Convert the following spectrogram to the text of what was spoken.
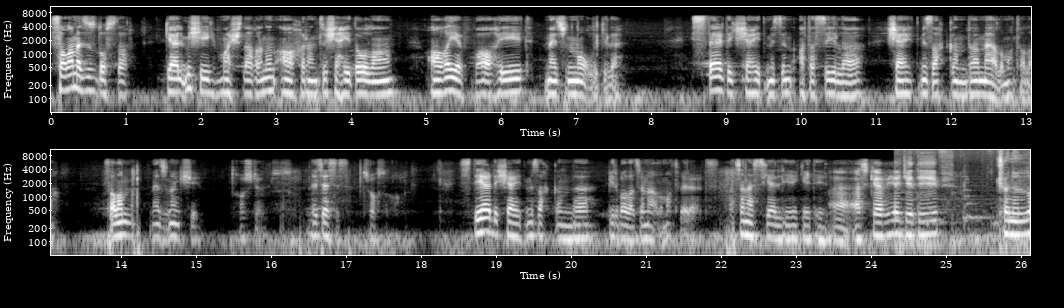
Salam əziz dostlar. Gəlmişik Maşdağanın axırıncı şəhidi olan Ağayev Vahid Məcnunoğlu gilə. İstərdik şəhidimizin atası ilə şəhidimiz haqqında məlumat alaq. Salam Məcnun kişi. Xoş gəlmisiniz. Necəsiz? Çox sağ olun. İstəyərdik şəhidimiz haqqında bir balaca məlumat verərdiniz. Haçan əsgərliyə gedib, Hə, əskərliyə gedib, könüllü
